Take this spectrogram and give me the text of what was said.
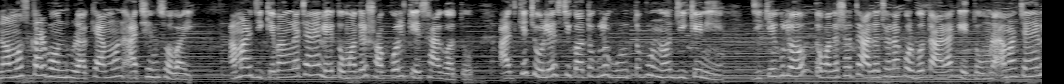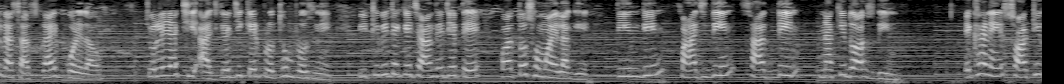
নমস্কার বন্ধুরা, কেমন আছেন সবাই? আমার জিকে বাংলা চ্যানেলে তোমাদের সকলকে স্বাগত। আজকে চলে এসেছি কতগুলো গুরুত্বপূর্ণ জিকে নিয়ে। জিকেগুলো তোমাদের সাথে আলোচনা করব, তার আগে তোমরা আমার চ্যানেলটা সাবস্ক্রাইব করে দাও। চলে যাচ্ছি আজকের জিকের প্রথম প্রশ্নে। পৃথিবী থেকে চাঁদে যেতে কত সময় লাগে? তিন দিন, পাঁচ দিন, সাত দিন, নাকি দশ দিন? এখানে সঠিক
